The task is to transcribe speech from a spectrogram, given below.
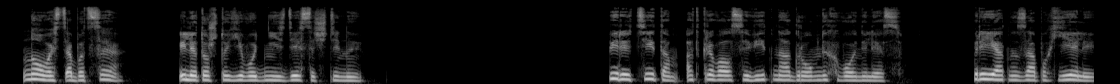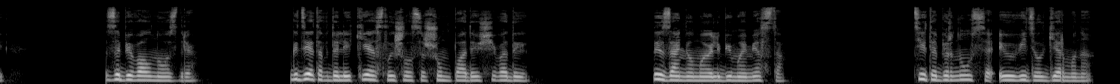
— новость об отце или то, что его дни здесь сочтены. Перед Титом открывался вид на огромный хвойный лес. Приятный запах елей забивал ноздри. Где-то вдалеке слышался шум падающей воды. «Ты занял мое любимое место». Тит обернулся и увидел Германа,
